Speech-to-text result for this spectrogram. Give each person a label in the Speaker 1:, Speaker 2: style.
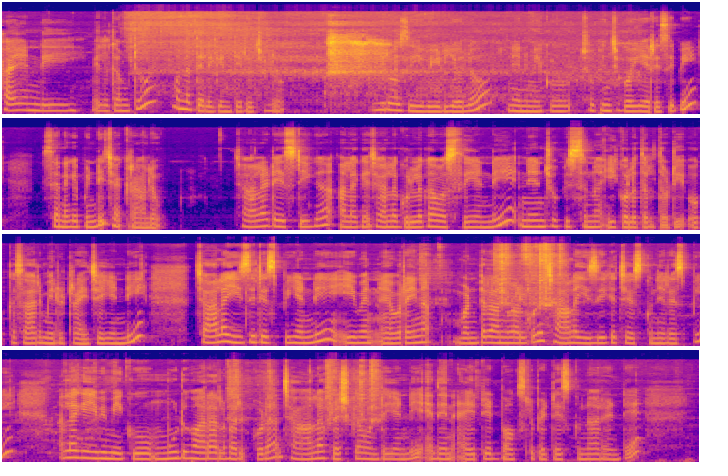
Speaker 1: Hi అండి. Welcome to మన తెలుగింటి రుచులు. ఈరోజు ఈ వీడియోలో నేను మీకు చూపించబోయే రెసిపీ శనగపిండి చక్రాలు. చాలా టేస్టీగా అలాగే చాలా గుల్లగా వస్తాయండి. నేను చూపిస్తున్న ఈ కొలతలతోటి ఒక్కసారి మీరు ట్రై చేయండి. చాలా ఈజీ రెసిపీ అండి. ఈవెన్ ఎవరైనా వంట రాని వాళ్ళు కూడా చాలా ఈజీగా చేసుకునే రెసిపీ. అలాగే ఇవి మీకు మూడు వారాల వరకు కూడా చాలా ఫ్రెష్గా ఉంటాయండి. ఏదైనా ఎయిటెడ్ బాక్స్లో పెట్టేసుకున్నారంటే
